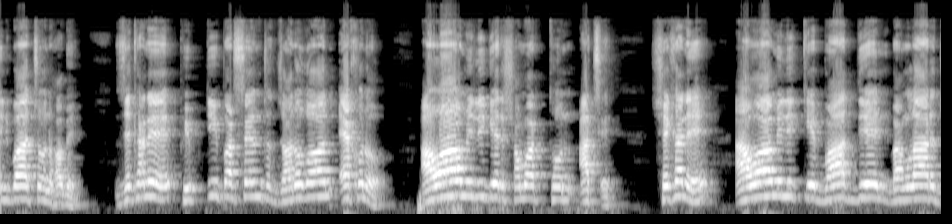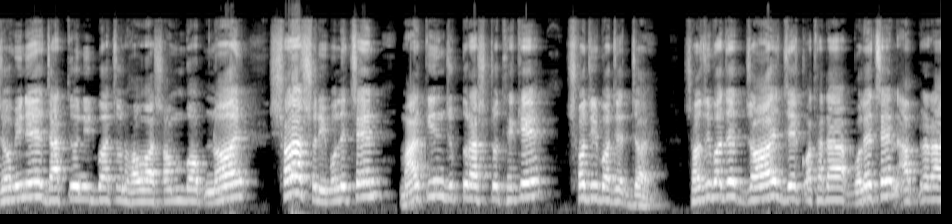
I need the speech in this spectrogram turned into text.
নির্বাচন হবে, যেখানে ফিফটি পার্সেন্ট জনগণ এখনও আওয়ামী লীগের সমর্থন আছে। সেখানে আওয়ামী লীগকে বাদ দিয়ে বাংলার জমিনে জাতীয় নির্বাচন হওয়া সম্ভব নয়। সরাসরি বলেছেন মার্কিন যুক্তরাষ্ট্র থেকে সজীবজের জয়। সজীবজের জয় যে কথাটা বলেছেন, আপনারা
